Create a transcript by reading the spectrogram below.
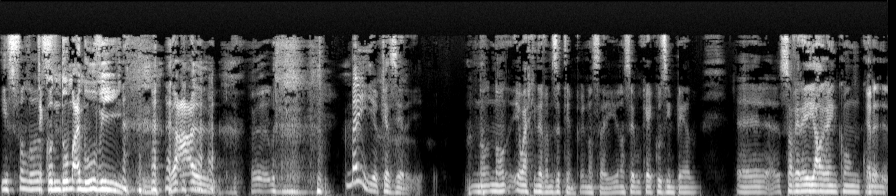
Isso falou. They couldn't do my movie! Ah! Bem, eu quer dizer, não, não, eu acho que ainda vamos a tempo. Eu não sei, eu não sei o que é que os impede. Eh, se houver aí alguém com, com, Era-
